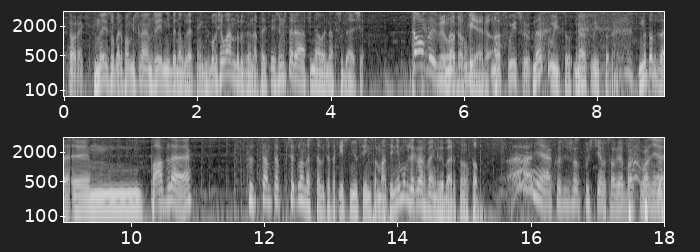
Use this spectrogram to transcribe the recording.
wtorek. No i super, pomyślałem, że jedni będą grać na Xbox One, drudzy na PlayStation 4, a finały na 3DS-ie. To by było na dopiero. Na Switchu. Na Switchu, na Switchu. No dobrze, ym, Pawle, ty tam, tam przeglądasz cały czas jakieś newsy, informacje. Nie mów, że grasz w Angry Birds non-stop. A nie, akurat już odpuściłem sobie, bo aktualnie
